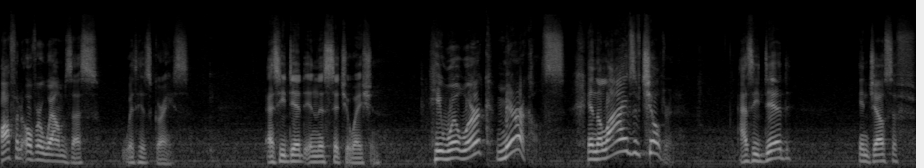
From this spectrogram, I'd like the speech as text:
often overwhelms us with His grace, as He did in this situation. He will work miracles in the lives of children, as He did in Joseph,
